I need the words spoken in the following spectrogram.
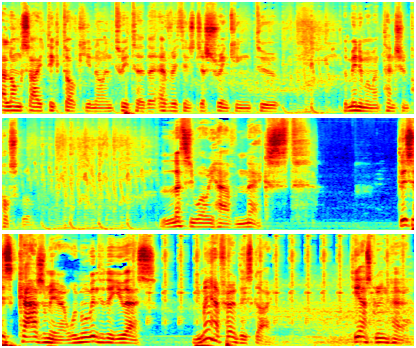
alongside TikTok, you know, and Twitter. that everything's just shrinking to the minimum attention possible. Let's see what we have next. This is Cajmere. We move into the US. You may have heard this guy. He has green hair.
